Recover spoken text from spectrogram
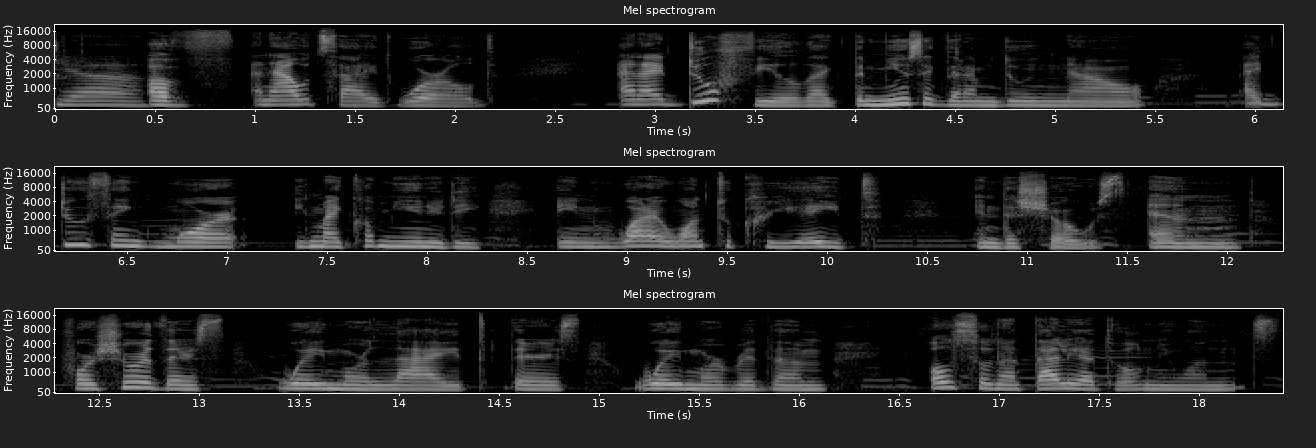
yeah. of an outside world. And I do feel like the music that I'm doing now, I do think more in my community, in what I want to create in the shows. And for sure, there's way more light, there's way more rhythm. Also, Natalia told me once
